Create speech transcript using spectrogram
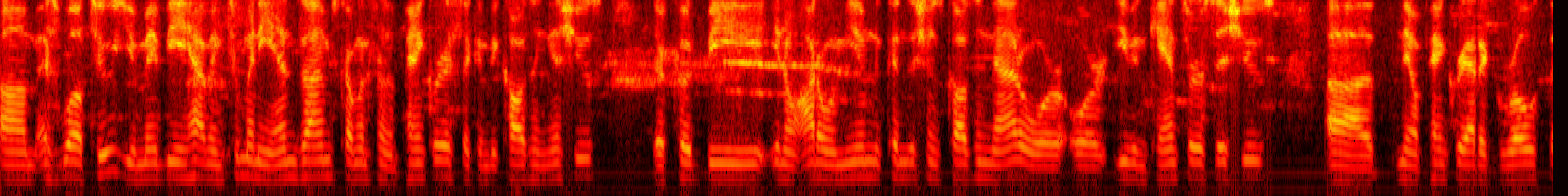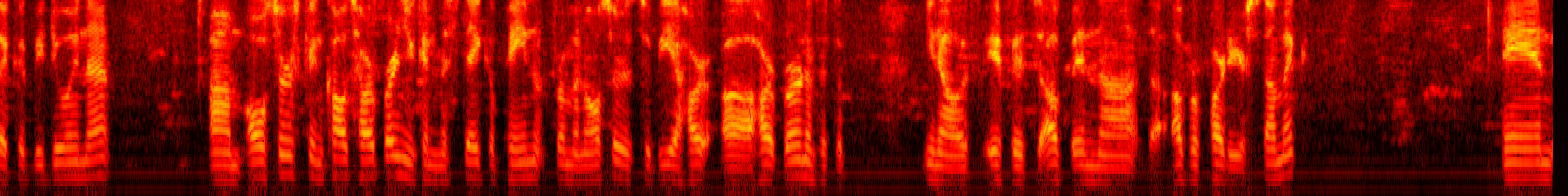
Um, as well too. You may be having too many enzymes coming from the pancreas that can be causing issues. There could be you know autoimmune conditions causing that, or or even cancerous issues. Uh, you know pancreatic growth that could be doing that. Um, ulcers can cause heartburn. You can mistake a pain from an ulcer to be a heart uh, heartburn if it's a, you know, if, if it's up in uh, the upper part of your stomach. And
